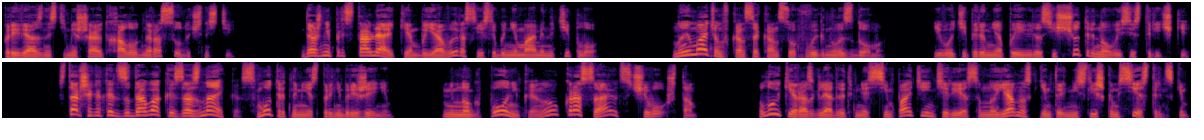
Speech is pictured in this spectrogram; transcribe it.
Привязанности мешают холодной рассудочности. Даже не представляю, кем бы я вырос, если бы не мамино тепло. Но и мать он, в конце концов, выгнал из дома. И вот теперь у меня появилось еще три новые сестрички. Старшая какая-то задавака и зазнайка, смотрит на меня с пренебрежением. Немного полненькая, но красавица, чего уж там. Луки разглядывает меня с симпатией и интересом, но явно с каким-то не слишком сестринским.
